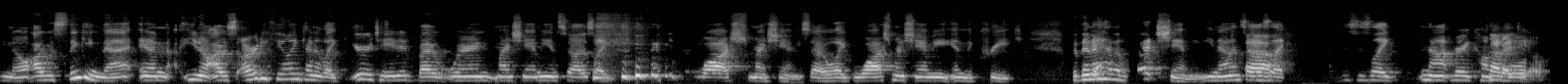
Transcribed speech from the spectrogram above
you know, I was thinking that, and you know, I was already feeling kind of like irritated by wearing my chamois, and so I was like, wash my chamois. So I like wash my chamois in the creek, but then yeah. I had a wet chamois, you know, and so uh, I was like, this is like not very comfortable. Not ideal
